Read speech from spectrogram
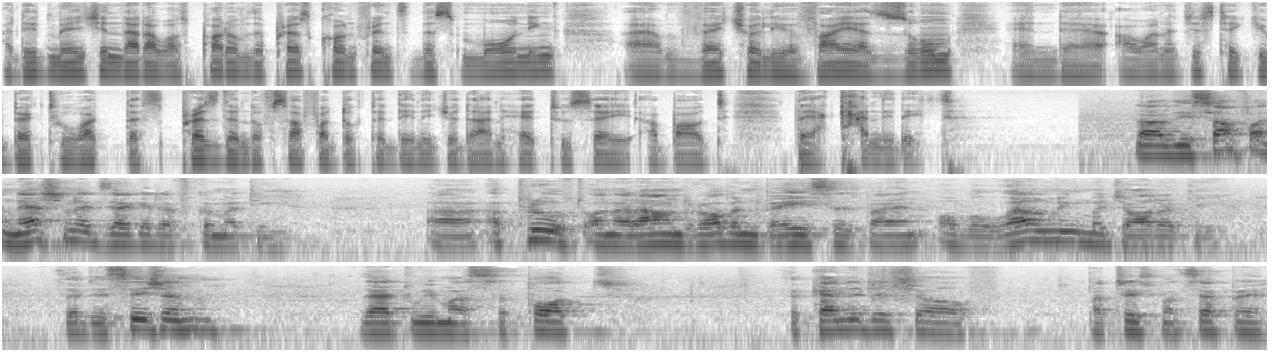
I did mention that I was part of the press conference this morning um, virtually via Zoom, and uh, I want to just take you back to what the president of SAFA, Dr. Danny Jordaan, had to say say about their candidate? Now, the SAFA National Executive Committee uh, approved on a round robin basis by an overwhelming majority the decision that we must support the candidature of Patrice Motsepe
